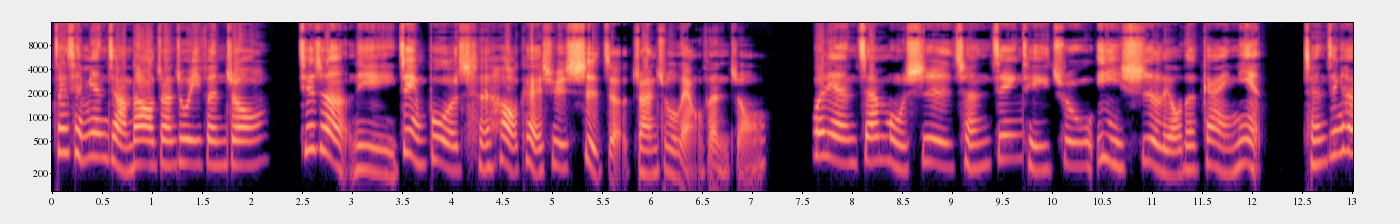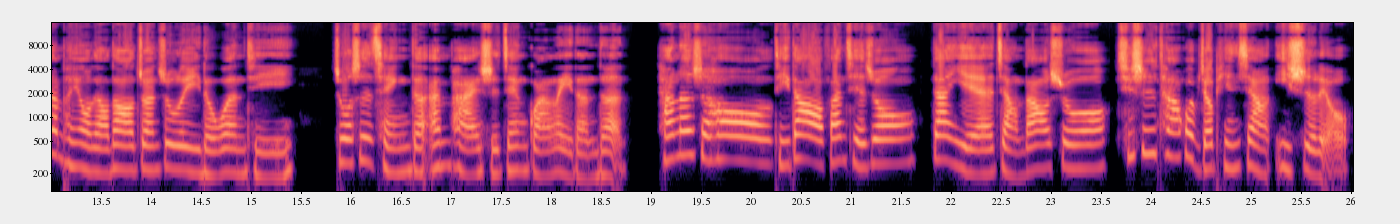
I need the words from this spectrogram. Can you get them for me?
在前面讲到专注一分钟，接着你进步了之后，可以去试着专注两分钟。威廉·詹姆士曾经提出意识流的概念，曾经和朋友聊到专注力的问题。做事情的安排、时间管理等等，谈的时候提到番茄钟，但也讲到说，其实他会比较偏向意识流，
